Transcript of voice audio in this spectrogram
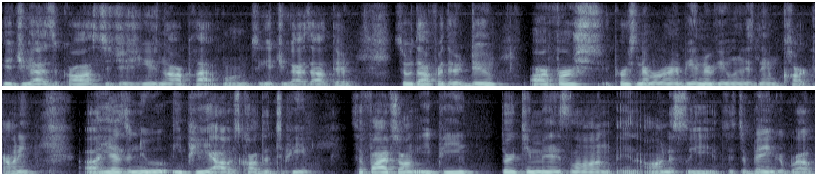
get you guys across to just using our platform to get you guys out there. So without further ado, our first person that we're going to be interviewing is named Clark County. Uh, he has a new EP out. It's called The TP. It's a five song EP, 13 minutes long, and honestly, it's, it's a banger, bro.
